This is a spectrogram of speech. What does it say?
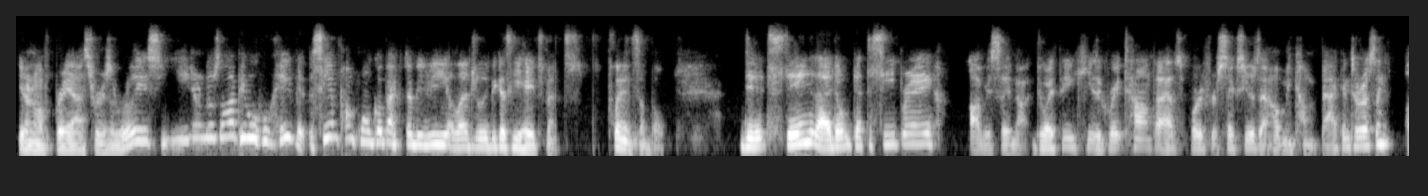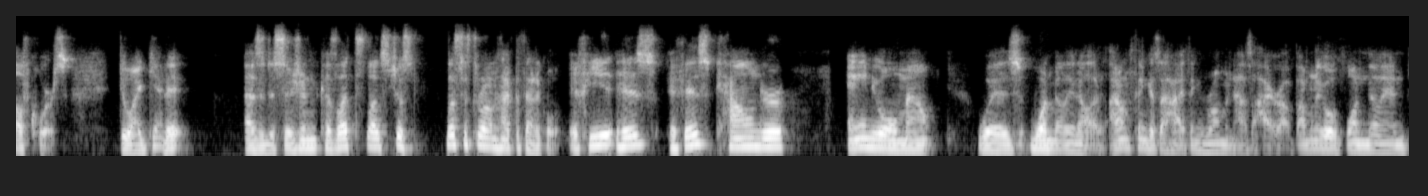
you don't know if Bray asked for his release. You know, there's a lot of people who hate it. The CM Punk won't go back to WWE allegedly because he hates Vince. Plain and simple. Did it sting that I don't get to see Bray? Obviously not. Do I think he's a great talent that I have supported for six years that helped me come back into wrestling? Of course. Do I get it as a decision? Because let's let's just let's just throw in hypothetical. If he his if his calendar annual amount was one million dollars, I don't think it's a high. I think Roman has a higher up. I'm gonna go with one million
